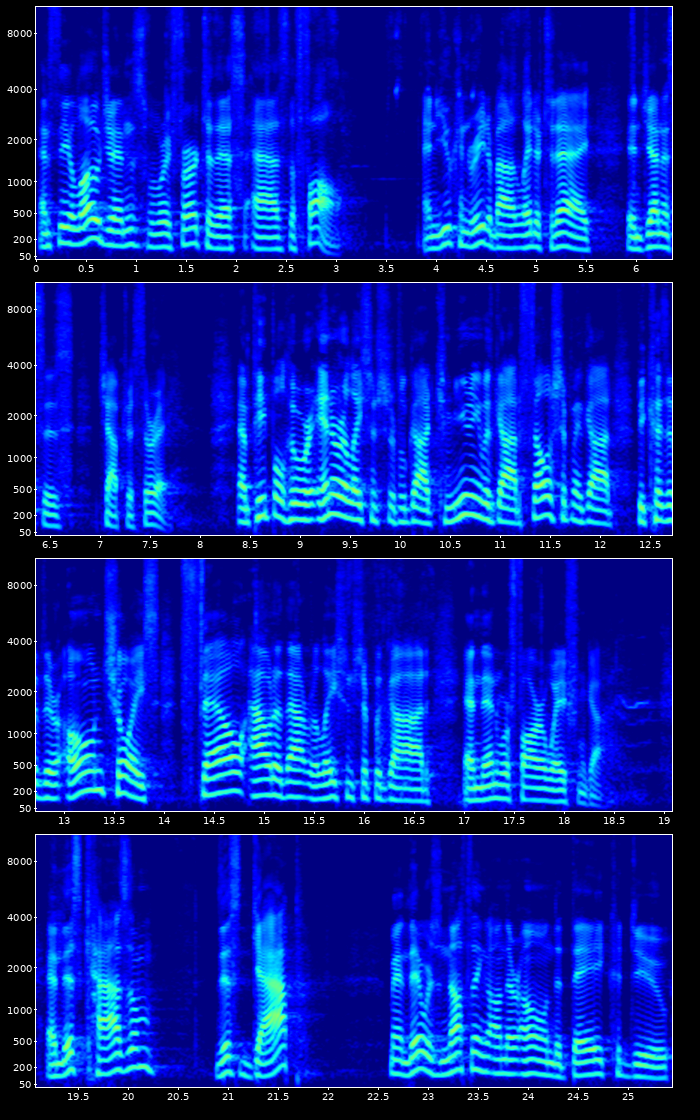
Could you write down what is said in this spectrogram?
And theologians will refer to this as the fall. And you can read about it later today in Genesis chapter 3 and people who were in a relationship with God, communing with God, fellowship with God, because of their own choice, fell out of that relationship with God and then were far away from God. And this chasm, this gap, man, there was nothing on their own that they could do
